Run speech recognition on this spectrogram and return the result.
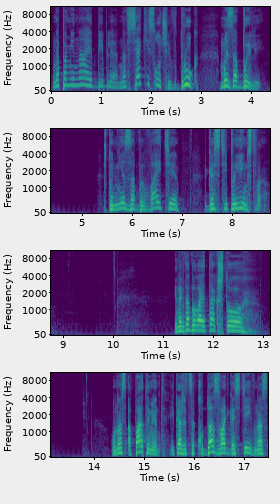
напоминает Библия, на всякий случай, вдруг мы забыли – что не забывайте гостеприимство. Иногда бывает так, что у нас апартамент, и кажется, куда звать гостей в, нас,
